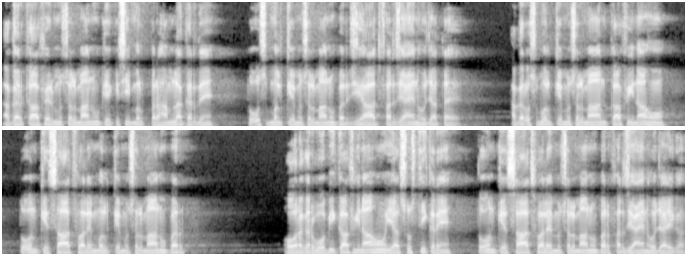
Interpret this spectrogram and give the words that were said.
اگر کافر مسلمانوں کے کسی ملک پر حملہ کر دیں، تو اس ملک کے مسلمانوں پر جہاد فرض عین ہو جاتا ہے۔ اگر اس ملک کے مسلمان کافی نہ ہوں، تو ان کے ساتھ والے ملک کے مسلمانوں پر، اور اگر وہ بھی کافی نہ ہوں یا سستی کریں، تو ان کے ساتھ والے مسلمانوں پر فرض عین ہو جائے گا۔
